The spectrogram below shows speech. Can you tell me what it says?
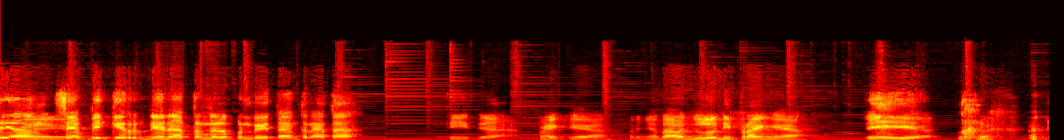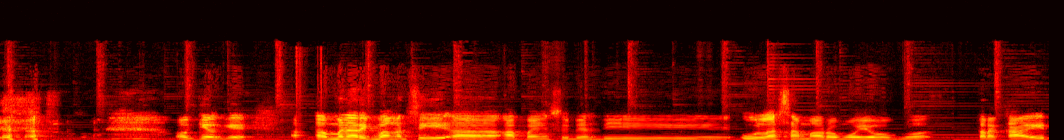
yang yeah, yeah. saya pikir dia datang dalam penderitaan ternyata tidak. Fake ya. Ternyata dulu di prank ya. Iya. Oke oke, uh, menarik banget sih uh, apa yang sudah diulas sama Romo Yogo terkait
